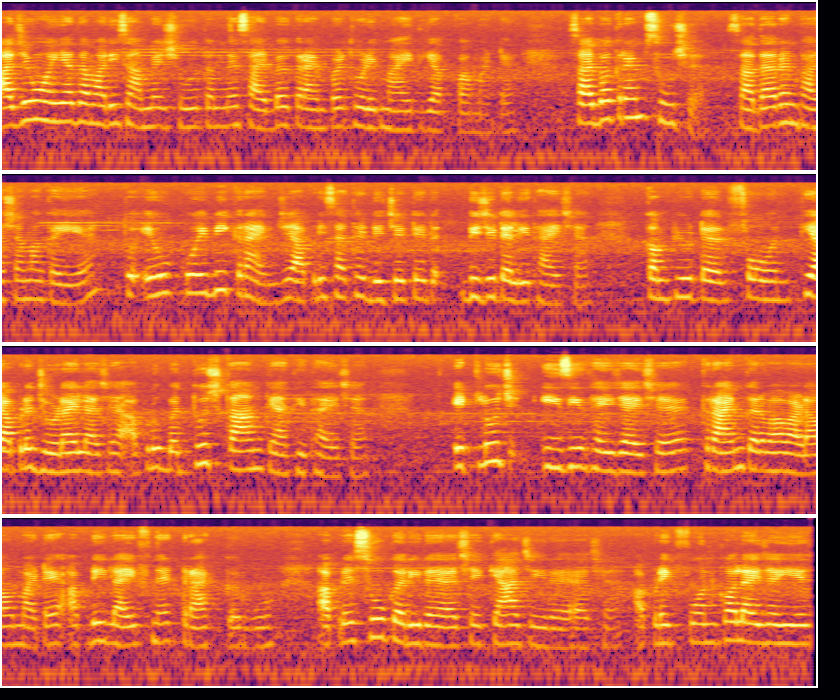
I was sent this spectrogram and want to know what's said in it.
આજે હું અહીંયા તમારી સામે છું, તમને સાયબર ક્રાઇમ પર થોડીક માહિતી આપવા માટે. સાયબર ક્રાઇમ શું છે? સાધારણ ભાષામાં કહીએ, તો એવું કોઈ બી ક્રાઇમ જે આપણી સાથે ડિજિટલ ડિજિટલી થાય છે કમ્પ્યુટર ફોનથી આપણે જોડાયેલા છે, આપણું બધું જ કામ ત્યાંથી થાય છે. એટલું જ ઇઝી થઈ જાય છે ક્રાઇમ કરવાવાળાઓ માટે આપણી લાઈફને ટ્રેક કરવું. આપણે શું કરી રહ્યા છે, ક્યાં જઈ રહ્યા છે? આપણે એક ફોન કોલ આવી જઈએ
